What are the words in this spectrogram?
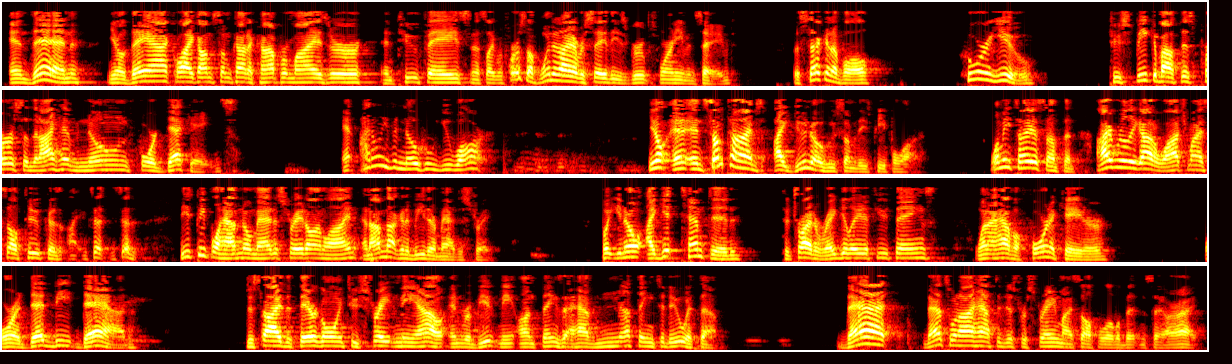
And then, you know, they act like I'm some kind of compromiser and two-faced. And it's like, well, first off, when did I ever say these groups weren't even saved? But second of all, who are you to speak about this person that I have known for decades? And I don't even know who you are. You know, and, and sometimes I do know who some of these people are. Let me tell you something. I really got to watch myself too because I said, said these people have no magistrate online, and I'm not going to be their magistrate. But you know, I get tempted to try to regulate a few things when I have a fornicator or a deadbeat dad decide that they're going to straighten me out and rebuke me on things that have nothing to do with them. That that's when I have to just restrain myself a little bit and say, all right,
